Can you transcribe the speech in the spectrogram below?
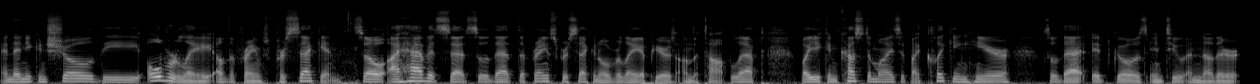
and then you can show the overlay of the frames per second. So I have it set so that the frames per second overlay appears on the top left, but you can customize it by clicking here so that it goes into another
